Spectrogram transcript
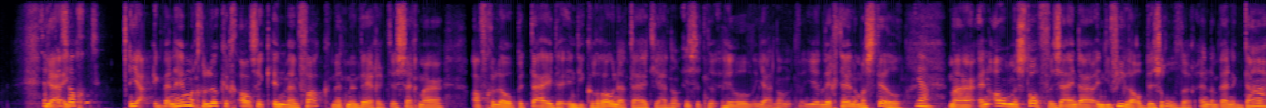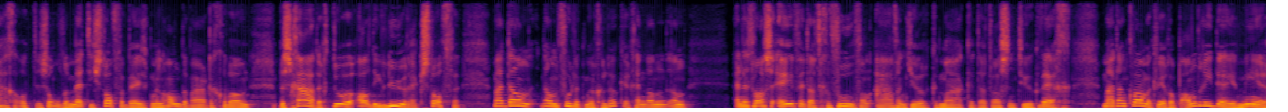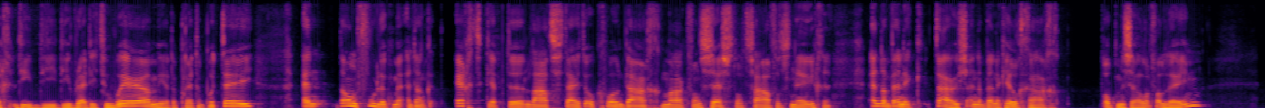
Zeg Ja, ik dat zo goed? Ja, ik ben helemaal gelukkig als ik in mijn vak met mijn werk, dus zeg maar afgelopen tijden, in die coronatijd, ja, dan is het heel, ja, dan, je ligt helemaal stil. Ja. Maar, en al mijn stoffen zijn daar in die villa op de zolder. En dan ben ik dagen op de zolder met die stoffen bezig. Mijn handen waren gewoon beschadigd door al die lurex stoffen. Maar dan, dan voel ik me gelukkig. En, dan, dan, en het was even dat gevoel van avondjurken maken, dat was natuurlijk weg. Maar dan kwam ik weer op andere ideeën. Meer die, die, die ready to wear, meer de pret-à-porter. En dan voel ik me, en dan echt, ik heb de laatste tijd ook gewoon dagen gemaakt van zes tot 's avonds negen. En dan ben ik thuis en dan ben ik heel graag op mezelf alleen.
